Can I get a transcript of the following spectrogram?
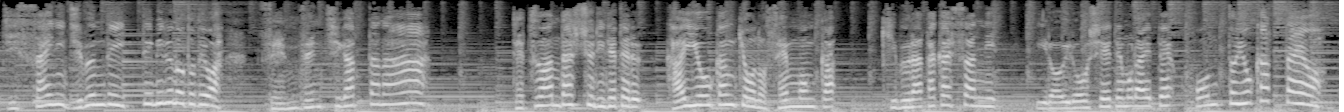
実際に自分で行ってみるのとでは全然違ったな。鉄腕ダッシュに出てる海洋環境の専門家木村隆さんにいろいろ教えてもらえてほんとよかったよ。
